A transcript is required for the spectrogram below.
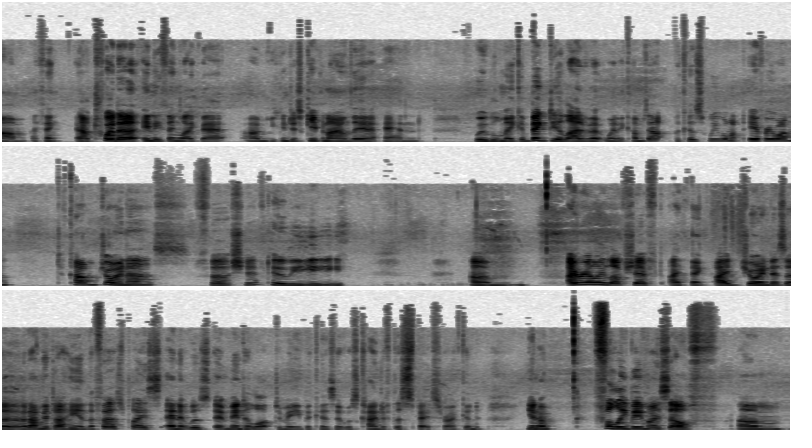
um, I think our Twitter, anything like that. Um, you can just keep an eye on there and we will make a big deal out of it when it comes out because we want everyone to come join us for Shift Hui. Um, I really love Shift. I think I joined as a rangatahi in the first place and it was it meant a lot to me because it was kind of the space where I could, you know, fully be myself um,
